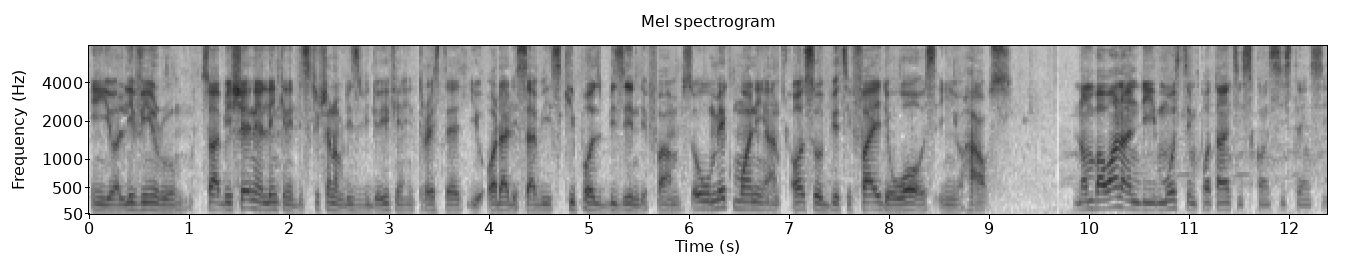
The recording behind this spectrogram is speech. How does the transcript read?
in your living room. So I'll be sharing a link in the description of this video if you're interested. You order the service, keep us busy in the farm. So we'll make money and also beautify the walls in your house. Number one and the most important is consistency.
